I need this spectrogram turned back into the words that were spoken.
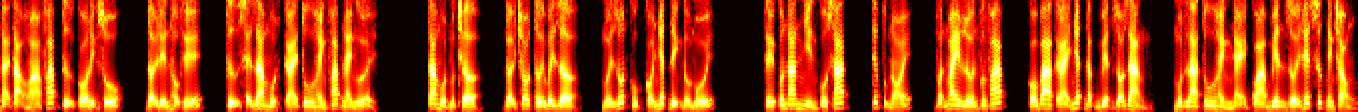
đại tạo hóa pháp tự có định số, đợi đến hậu thế, tự sẽ ra một cái tu hành pháp này người. Ta một mực chờ, đợi cho tới bây giờ, mới rốt cục có nhất định đầu mối. Tề quân an nhìn cố sát, tiếp tục nói, vận may lớn phương pháp, có ba cái nhất đặc biệt rõ ràng, một là tu hành nhảy qua biên giới hết sức nhanh chóng,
